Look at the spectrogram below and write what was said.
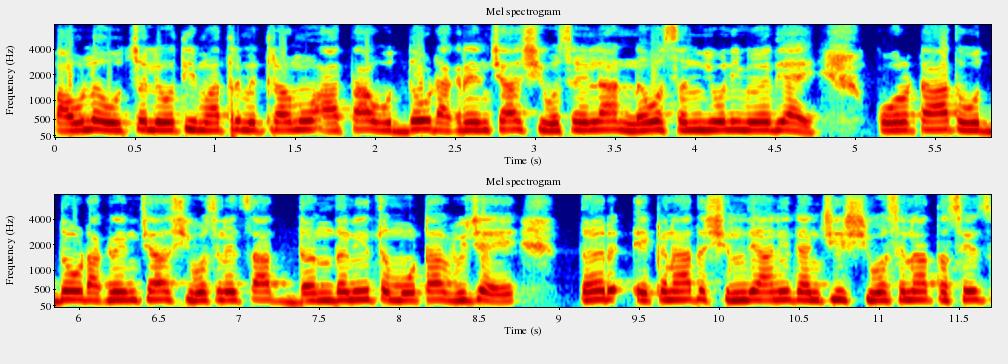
पावलं उचलली होती. मात्र मित्रांनो आता उद्धव ठाकरेंच्या शिवसेनेला नवसंजीवनी मिळाली आहे. कोर्टात उद्धव ठाकरेंच्या शिवसेनेचा दणदणीत मोठा विजय तर एकनाथ शिंदे आणि त्यांची शिवसेना तसेच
